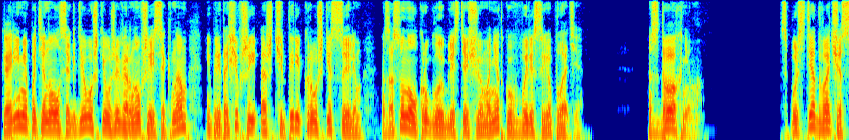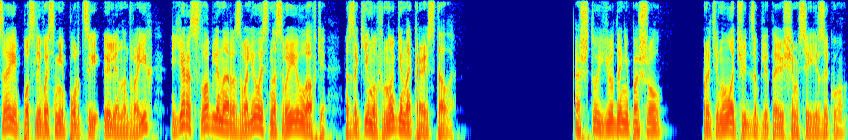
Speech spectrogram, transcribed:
Кариме потянулся к девушке, уже вернувшейся к нам и притащившей аж четыре кружки с элем, засунул круглую блестящую монетку в вырез ее платья. «Сдохнем!» Спустя два часа и после восьми порций Эли на двоих, я расслабленно развалилась на своей лавке, закинув ноги на край стола. «А что, Йода не пошел?» Протянула чуть заплетающимся языком.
